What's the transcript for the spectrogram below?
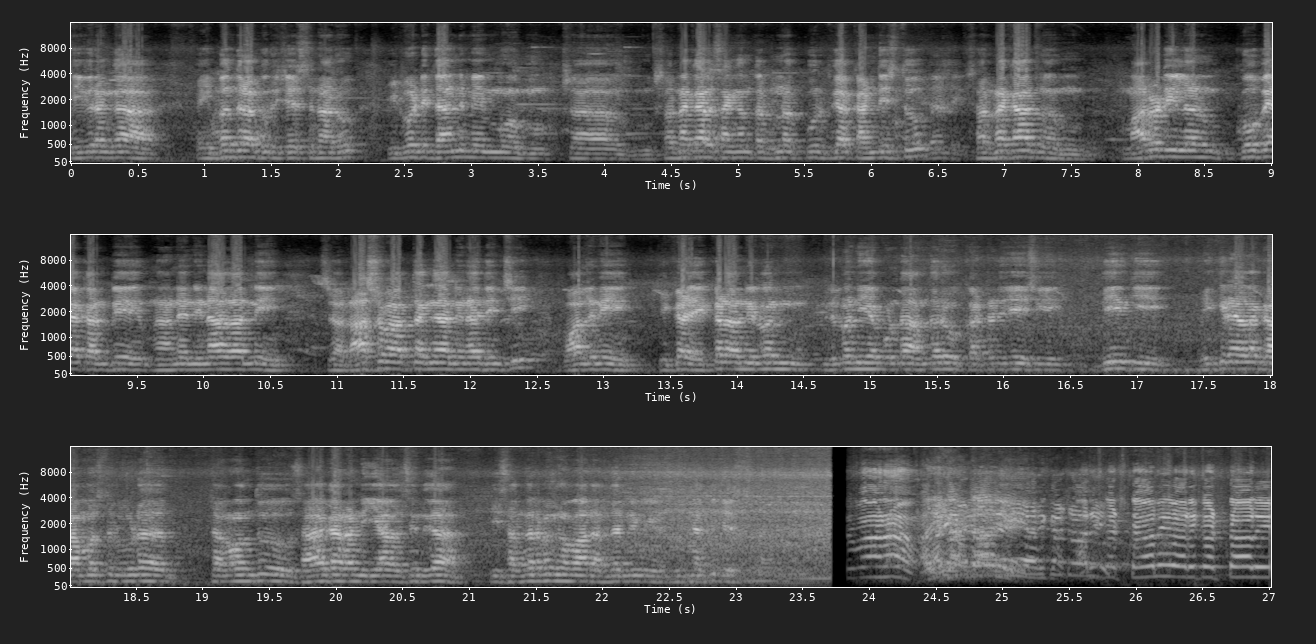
తీవ్రంగా ఇబ్బందులకు గురి చేస్తున్నారు. ఇటువంటి దాన్ని మేము స్వర్ణకార సంఘం తరఫున పూర్తిగా ఖండిస్తూ స్వర్ణకారు మార్వడీలను గోబ్యాక్ అంటే అనే నినాదాన్ని రాష్ట్ర వ్యాప్తంగా నినాదించి వాళ్ళని ఇక్కడ ఎక్కడ నిల్వ నిల్వనీయకుండా అందరూ కట్టడి చేసి దీనికి వెంకిరాల గ్రామస్తులు కూడా తమ వంతు సహకారాన్ని ఇవ్వాల్సిందిగా ఈ సందర్భంగా వారందరినీ విజ్ఞప్తి చేస్తున్నారు. అరికట్టాలి అరికట్టాలి.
